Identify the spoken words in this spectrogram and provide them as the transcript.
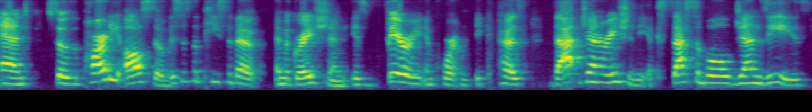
And so the party also, this is the piece about immigration, is very important because that generation, the accessible Gen Zs,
